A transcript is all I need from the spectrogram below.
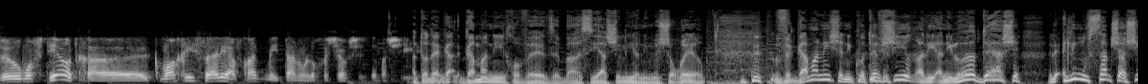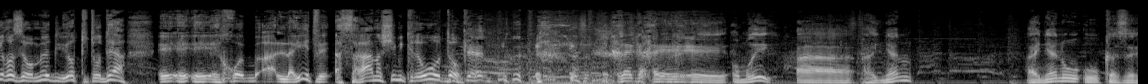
והוא מפתיע אותך, כמו הכי ישראלי, אף אחד מאיתנו לא חשב שזה מה שיהיה. אתה יודע, גם אני חווה את זה בעשייה שלי, אני משורר, וגם אני, שאני כותב שיר, אני, אני לא יודע ש... אין לי מושג שהשיר הזה עומד להיות, אתה יודע, אה, אה, אה, חו- להיט, ועשרה אנשים יקראו אותו. כן. רגע, אה, אה, עמרי, העניין... העניין הוא, הוא כזה,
